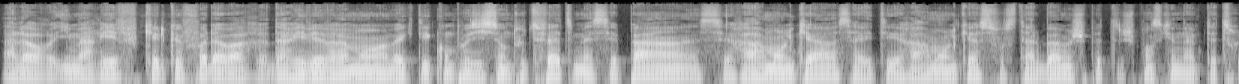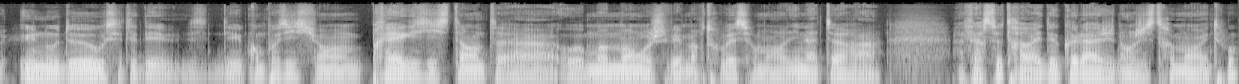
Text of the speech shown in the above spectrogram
Alors, il m'arrive quelquefois d'avoir d'arriver vraiment avec des compositions toutes faites, mais c'est pas, c'est rarement le cas. Ça a été rarement le cas sur cet album. Je, pense qu'il y en a peut-être une ou deux où c'était des, des compositions préexistantes euh, au moment où je vais me retrouver sur mon ordinateur à, à faire ce travail de collage et d'enregistrement et tout.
